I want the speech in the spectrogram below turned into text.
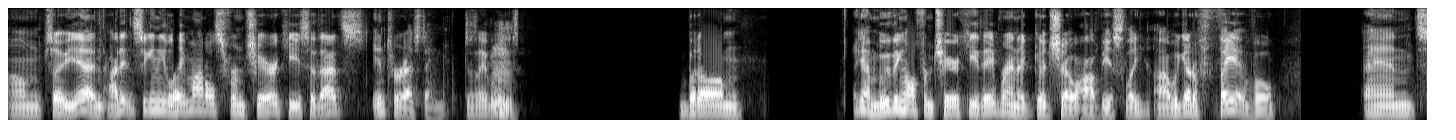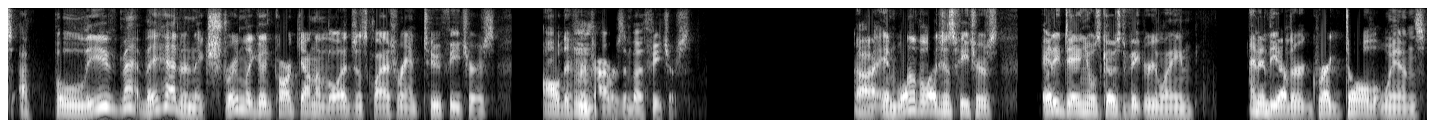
Um, so yeah, I didn't see any late models from Cherokee, so that's interesting to say the hmm. least. But um, yeah, moving on from Cherokee, they ran a good show. Obviously, uh, we go to Fayetteville, and I believe, Matt, they had an extremely good car count on the Legends Clash. ran two features, all different mm. drivers in both features. Uh, in one of the Legends features, Eddie Daniels goes to victory lane, and in the other, Greg Dole wins.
